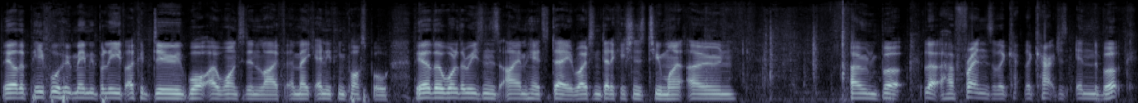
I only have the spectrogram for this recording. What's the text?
They are the people who made me believe I could do what I wanted in life and make anything possible. They are the, one of the reasons I am here today, writing dedications to my own own book. Look, her friends are the, ca- the characters in the book.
